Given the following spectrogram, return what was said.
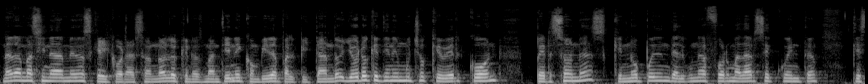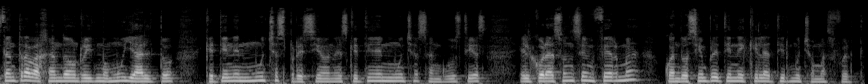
nada más y nada menos que el corazón, ¿no? Lo que nos mantiene con vida palpitando. Yo creo que tiene mucho que ver con personas que no pueden de alguna forma darse cuenta que están trabajando a un ritmo muy alto, que tienen muchas presiones, que tienen muchas angustias. El corazón se enferma cuando siempre tiene que latir mucho más fuerte.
